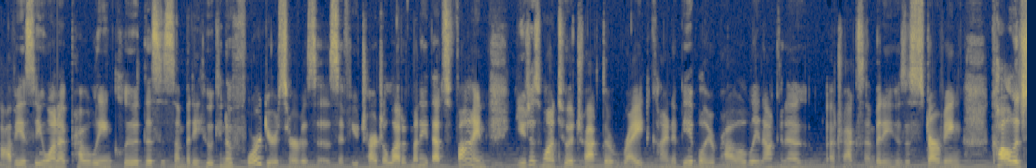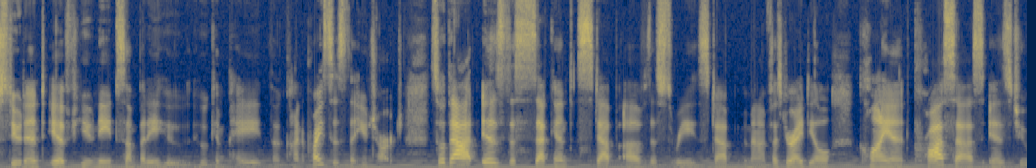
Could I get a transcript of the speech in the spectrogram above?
obviously, you want to probably include this as somebody who can afford your services. If you charge a lot of money, that's fine. You just want to attract the right kind of people. You're probably not going to attract somebody who's a starving college student if you need somebody who, who can pay the kind of prices that you charge. So, that is the second step of this three step manifest your ideal client process is to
